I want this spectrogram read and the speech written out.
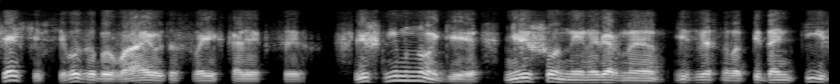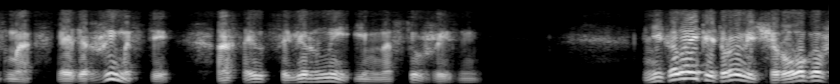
чаще всего забывают о своих коллекциях. Лишь немногие, не лишенные, наверное, известного педантизма и одержимости, остаются верны им на всю жизнь. Николай Петрович Рогов,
